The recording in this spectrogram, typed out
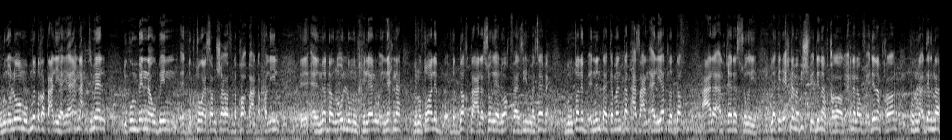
وبنقول لهم وبنضغط عليها. يعني إحنا احتمال يكون بيننا وبين الدكتور عصام شرف لقاء بعد قليل. آه، آه، نقدر نقول له من خلاله إن إحنا بنطالب بالضغط على سوريا لوقف هذه المذابح وبنطالب إن أنت كمان تبحث عن آليات للضغط على القيادة السورية. لكن إحنا ما فيش في إيدينا القرار. إحنا لو في إيدينا القرار كنا قدرنا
